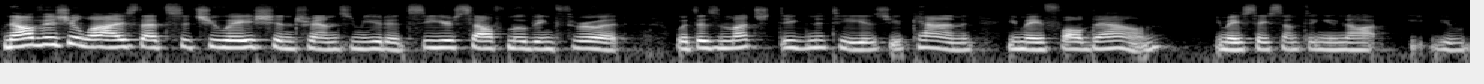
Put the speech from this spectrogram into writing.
Now visualize that situation transmuted. See yourself moving through it with as much dignity as you can. You may fall down. You may say something you not you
